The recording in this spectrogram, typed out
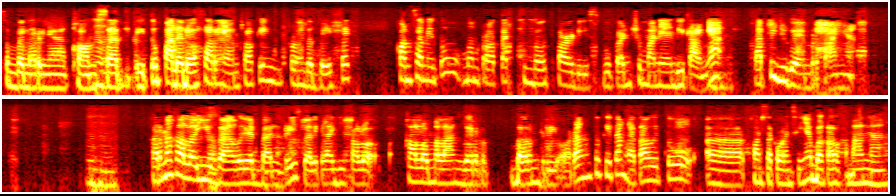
sebenarnya konsep hmm. itu pada dasarnya I'm talking from the basic konsen itu memprotek both parties bukan cuma yang ditanya hmm. tapi juga yang bertanya. Hmm. Karena kalau you value boundaries balik lagi kalau kalau melanggar boundary orang tuh kita nggak tahu itu uh, konsekuensinya bakal ke mana.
